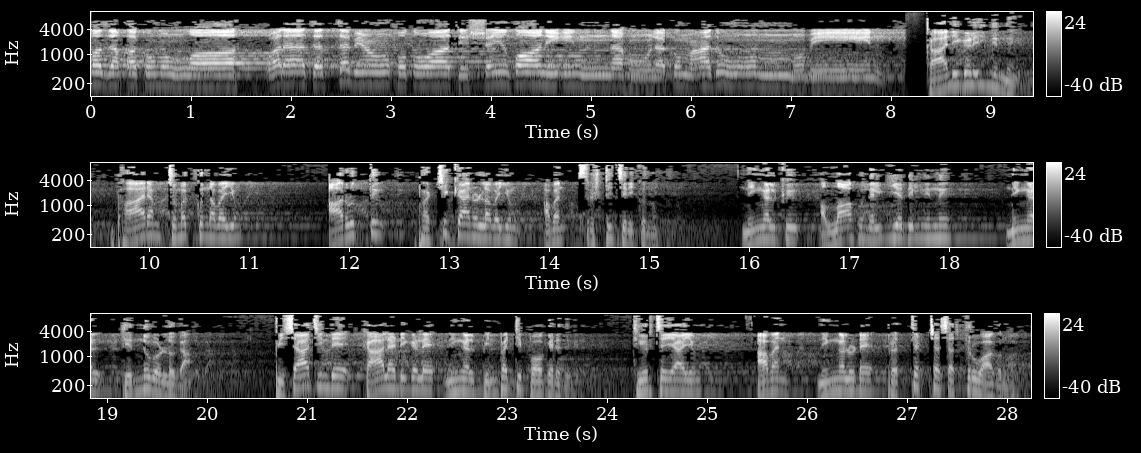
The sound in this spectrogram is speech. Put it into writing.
رزقكم الله ولا تتبعوا خطوات الشيطان إنه لكم عدو مبين കാലികളിൽ നിന്ന് ഭാരം ചുമക്കുന്നവയും അറുത്ത് ഭക്ഷിക്കാനുള്ളവയും അവൻ സൃഷ്ടിച്ചിരിക്കുന്നു. നിങ്ങൾക്ക് അള്ളാഹു നൽകിയതിൽ നിന്ന് നിങ്ങൾ തിന്നുകൊള്ളുക. പിശാചിന്റെ കാലടികളെ നിങ്ങൾ പിൻപറ്റിപ്പോകരുത്. തീർച്ചയായും അവൻ നിങ്ങളുടെ പ്രത്യക്ഷ ശത്രുവാകുന്നു.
